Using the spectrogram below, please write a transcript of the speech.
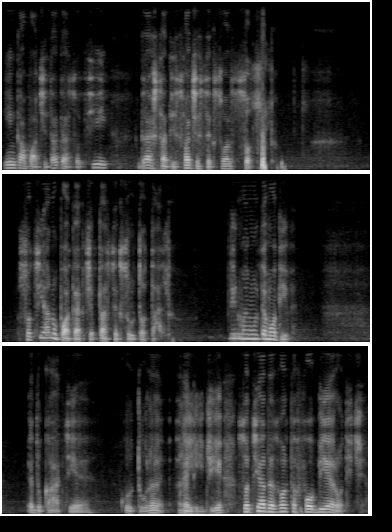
Incapacitatea soției de a-și satisface sexual soțul. Soția nu poate accepta sexul total, din mai multe motive. Educație, cultură, religie, soția dezvoltă fobii erotice,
